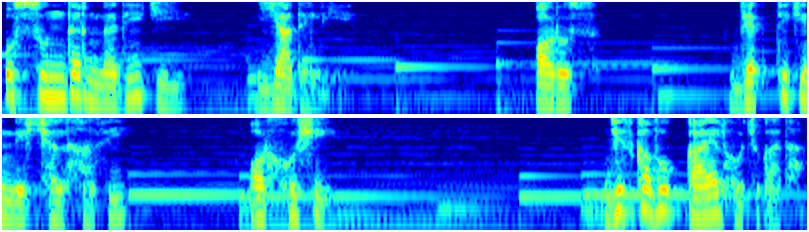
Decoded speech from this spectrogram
उस सुंदर नदी की यादें लिए और उस व्यक्ति की निश्चल हँसी और खुशी जिसका वो कायल हो चुका था।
